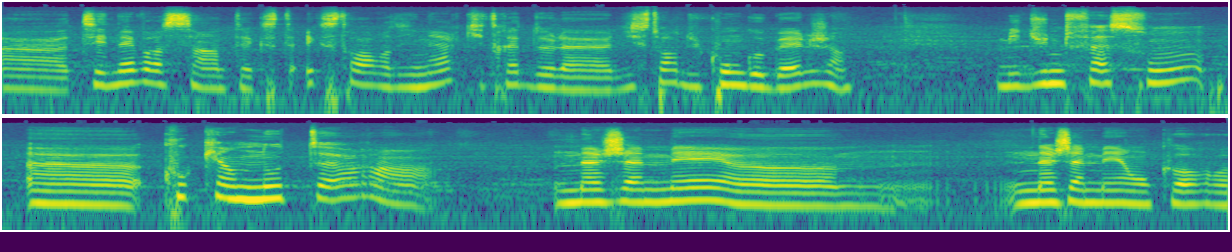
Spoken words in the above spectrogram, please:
Euh, Ténèbres, c'est un texte extraordinaire qui traite de l'histoire du Congo belge, mais d'une façon euh, qu'aucun auteur n'a jamais n'a jamais encore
